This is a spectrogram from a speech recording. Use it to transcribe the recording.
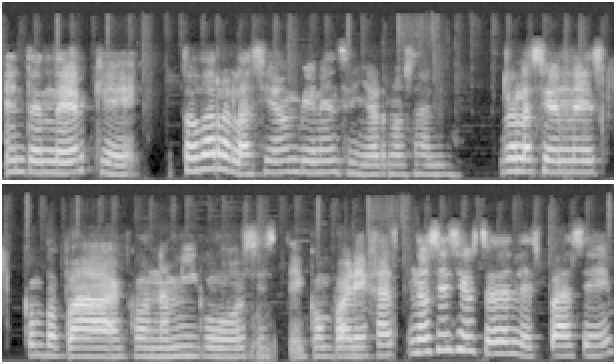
entender que toda relación viene a enseñarnos algo. Relaciones con papá, con amigos, este, con parejas. No sé si a ustedes les pase,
